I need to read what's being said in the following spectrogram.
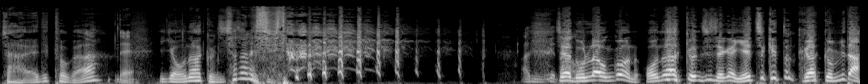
자, 에디터가 네. 이게 어느 학교인지 찾아냈습니다. 아니, 이게. 제가 나- 놀라운 건 어느 학교인지 제가 예측했던 그 학교입니다.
